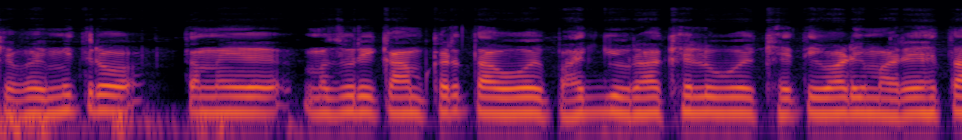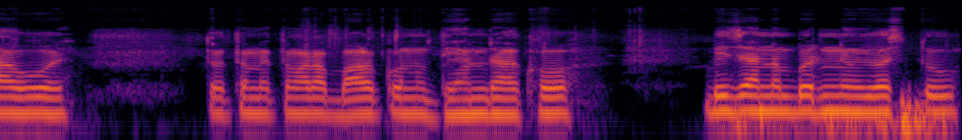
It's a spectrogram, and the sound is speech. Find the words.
કે ભાઈ મિત્રો, તમે મજૂરી કામ કરતા હોય, ભાગ્યું રાખેલું હોય, ખેતીવાડીમાં રહેતા હોય, તો તમે તમારા બાળકોનું ધ્યાન રાખો. બીજા નંબરની વસ્તુ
